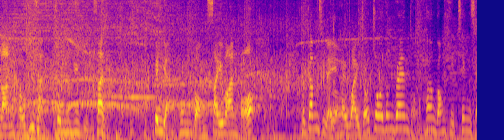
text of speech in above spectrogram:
籃球之神終於現身，飛人空降西灣河。佢今次嚟係為咗 Jordan Brand 同香港協青社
